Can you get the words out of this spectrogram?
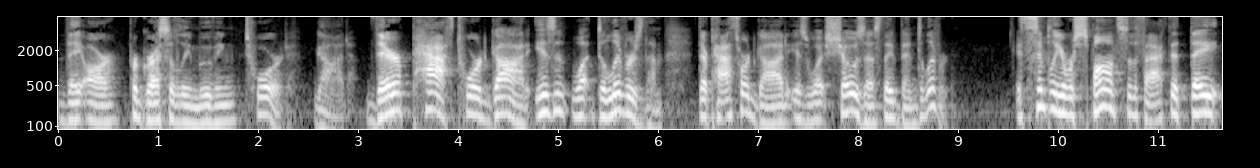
they are progressively moving toward God. Their path toward God isn't what delivers them, their path toward God is what shows us they've been delivered. It's simply a response to the fact that they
